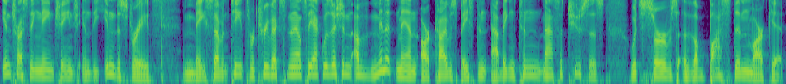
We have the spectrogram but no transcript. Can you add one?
interesting name change in the industry. May 17th, Retrievex announced the acquisition of Minuteman Archives based in Abington, Massachusetts, which serves the Boston market.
